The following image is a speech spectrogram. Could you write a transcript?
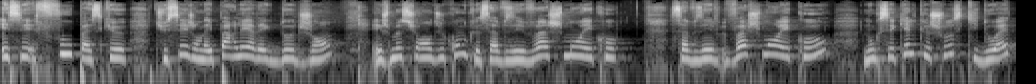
Et c'est fou parce que, tu sais, j'en ai parlé avec d'autres gens et je me suis rendu compte que ça faisait vachement écho. Ça faisait vachement écho. Donc c'est quelque chose qui doit être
